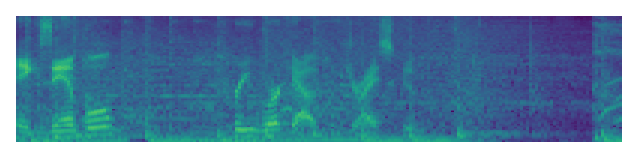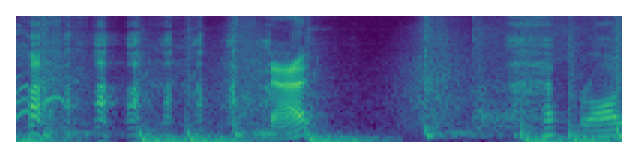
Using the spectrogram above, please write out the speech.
Example pre workout, the dry scoop. Matt, Wrong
